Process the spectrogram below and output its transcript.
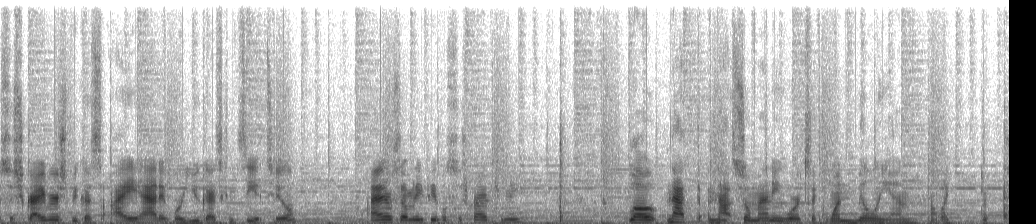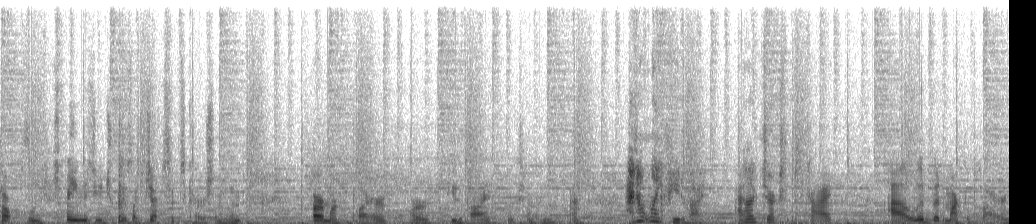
subscribers because I had it where you guys can see it too. I know so many people subscribe to me. Well, not not so many where it's like one million, not like a couple famous YouTubers like Jacksepticeye or something, or Markiplier or PewDiePie or something like. I don't like PewDiePie. I like Jacksepticeye. a little bit of Markiplier.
